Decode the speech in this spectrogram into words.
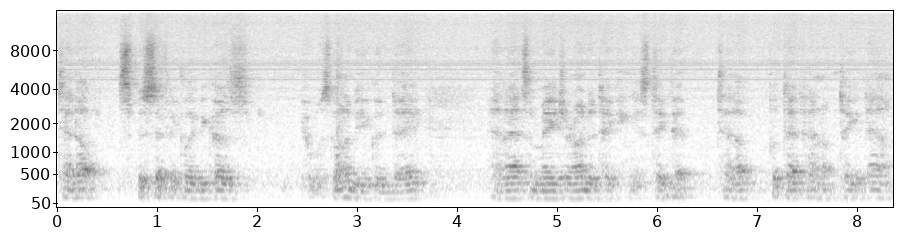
tent up specifically because it was gonna be a good day. And that's a major undertaking, is take that tent up, put that tent up, take it down.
